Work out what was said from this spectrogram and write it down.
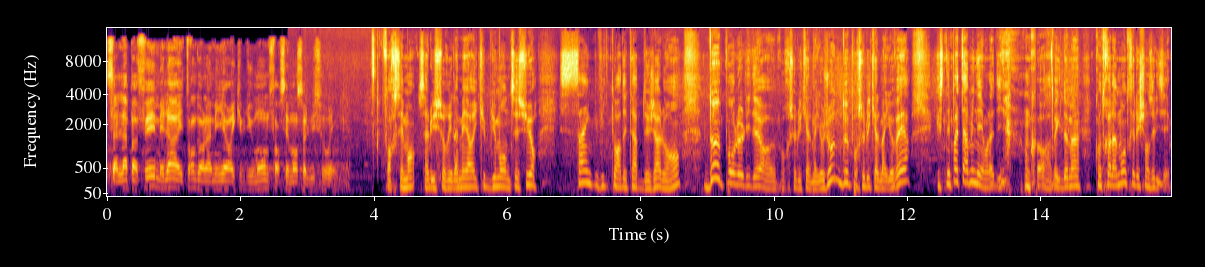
Ça ne l'a pas fait, mais là, étant dans la meilleure équipe du monde, forcément, ça lui sourit. Forcément, ça lui sourit. La meilleure équipe du monde, c'est sûr. Cinq victoires d'étape déjà, Laurent. Deux pour le leader, euh, pour celui qui a le maillot jaune, deux pour celui qui a le maillot vert. Et ce n'est pas terminé, on l'a dit encore, avec demain contre la montre et les Champs-Élysées.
